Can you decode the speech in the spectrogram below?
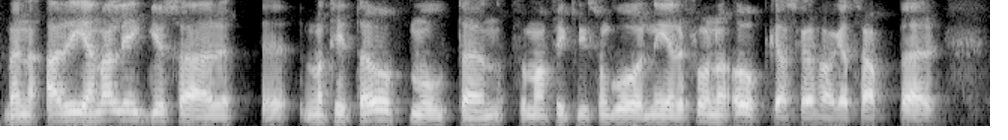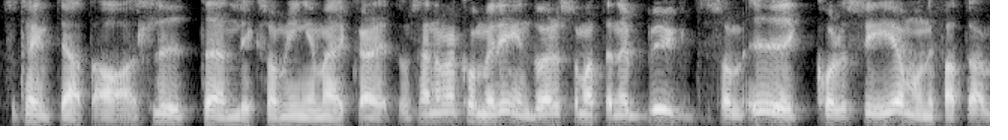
Men arenan ligger så här, eh, man tittar upp mot den, för man fick liksom gå nerifrån och upp ganska höga trappor. Så tänkte jag att, ja, sliten liksom, inget märkvärdigt. Och sen när man kommer in, då är det som att den är byggd som i Colosseum om ni fattar vad jag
